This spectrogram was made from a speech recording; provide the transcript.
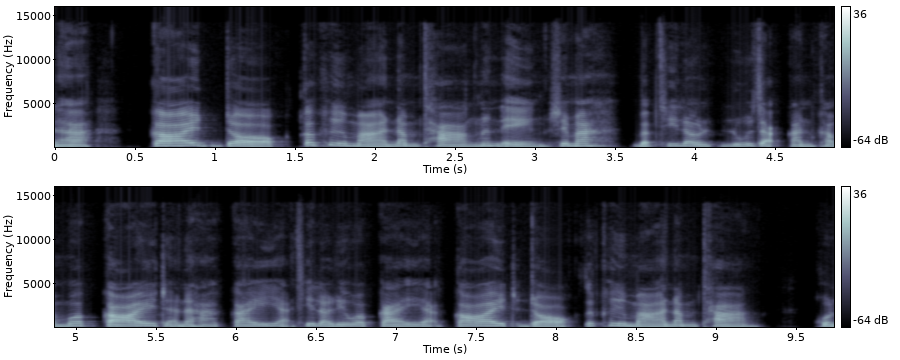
นะคะ Guide Dog ก็คือหมานำทางนั่นเองใช่ไหมแบบที่เรารู้จักกันคำว่า Guide นะคะ Guide ที่เราเรียกว่า Guide Guide Dog ก็คือหมานำทางคน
